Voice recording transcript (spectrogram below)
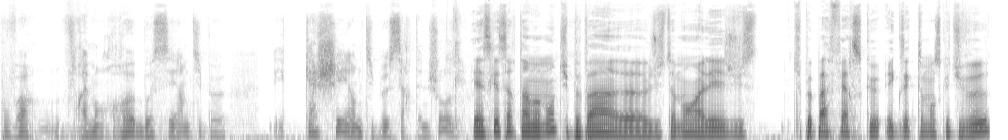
pouvoir vraiment rebosser un petit peu cacher un petit peu certaines choses. Et est-ce qu'à certains moments, tu peux pas euh, justement aller juste. Tu peux pas faire ce que, exactement ce que tu veux,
